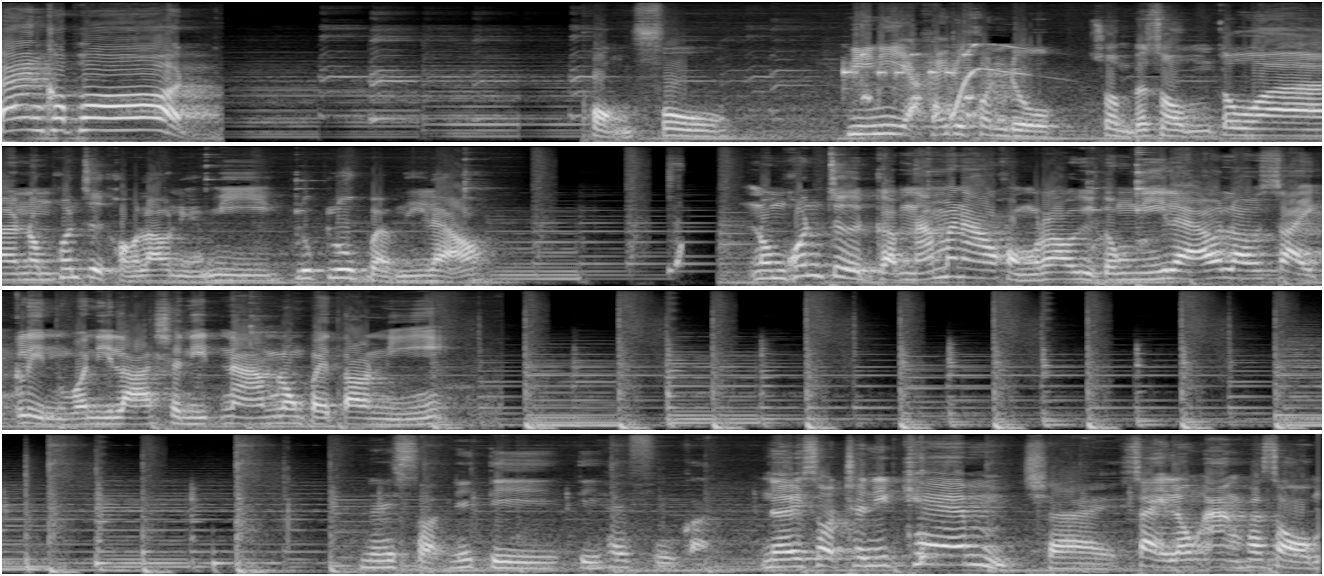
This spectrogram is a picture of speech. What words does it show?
แป้งข้าวโพดผงฟู นี่นี่อยากให้ทุกคนดูส่วนผสมตัวนมข้นจืดของเราเนี่ยมีลูกๆแบบนี้แล้ว นมข้นจืดกับน้ำมะนาวของเราอยู่ตรงนี้แล้ว เราใส่กลิ่นวานิลาชนิดน้ำลงไปตอนนี้ในสดนี่ตีตีให้ฟูก่อน เนยสดชนิดเค็ม ใช่ ใส่ลงอ่างผสม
